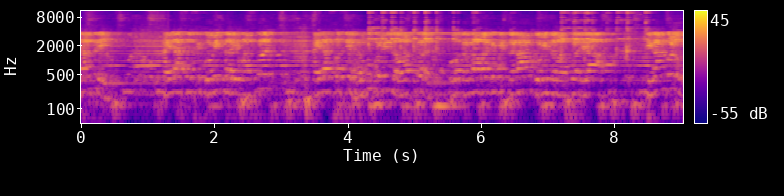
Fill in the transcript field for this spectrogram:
पारितोषिक कैलासवरती गोविंद हरी भास्कर कैलासवरती हरमू गोविंद भास्कर व गंगाबाई जनाब गोविंद भास्कर या तिघांकडून.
